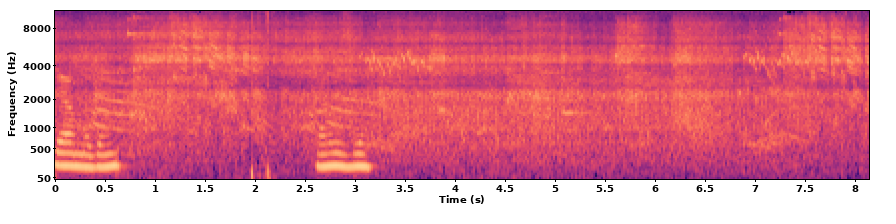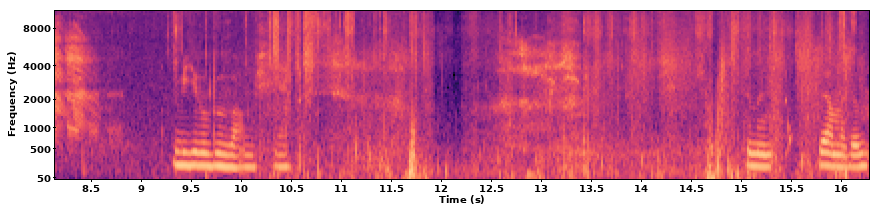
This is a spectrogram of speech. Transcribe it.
Devam edelim. Daha hızlı. Bir yıldız almış yani. Hemen edelim.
